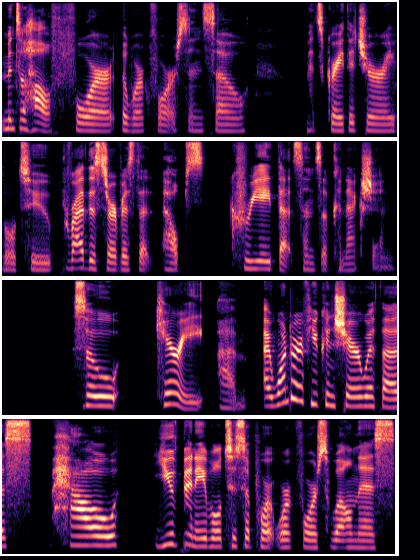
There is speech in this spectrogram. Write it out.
mental health for the workforce. And so it's great that you're able to provide the service that helps create that sense of connection. So, Carrie, um, I wonder if you can share with us how you've been able to support workforce wellness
